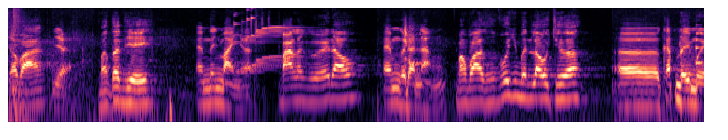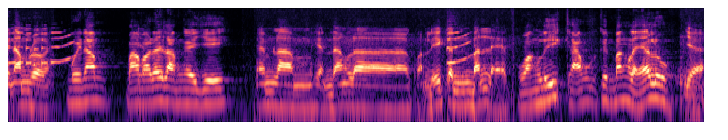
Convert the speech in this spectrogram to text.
Chào bạn. Dạ, bạn tên gì? Em tên Mạnh ạ. bạn là người ở đâu? Em người Đà Nẵng. bạn vào thành phố hồ chí minh lâu chưa? Ờ, cách đây 10 năm rồi. 10 năm. Bạn vào đây làm nghề gì Em làm hiện đang là quản lý kênh bán lẻ. quản lý cả một kênh bán lẻ luôn? Dạ.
